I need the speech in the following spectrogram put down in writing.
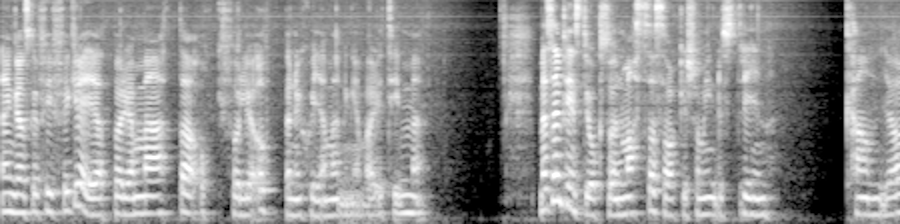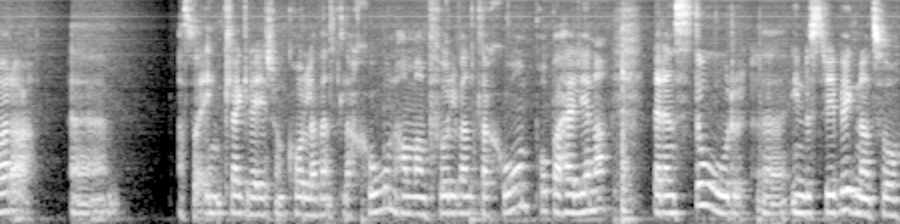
en ganska fiffig grej, att börja mäta och följa upp energianvändningen varje timme. Men sen finns det också en massa saker som industrin kan göra. Ehm, alltså enkla grejer som kolla ventilation. Har man full ventilation på på helgerna? Är det en stor eh, industribyggnad så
